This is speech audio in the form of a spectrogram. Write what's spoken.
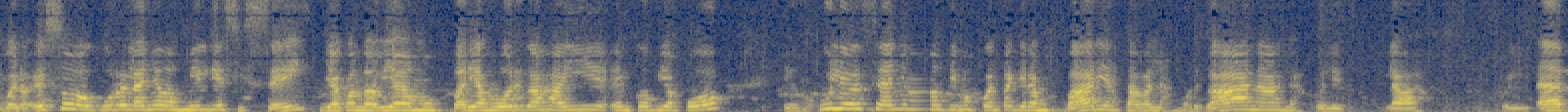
bueno, eso ocurre el año 2016, ya cuando habíamos varias orgas ahí en Copiapó, en julio de ese año nos dimos cuenta que éramos varias, estaban las Morganas, las, las, ah,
